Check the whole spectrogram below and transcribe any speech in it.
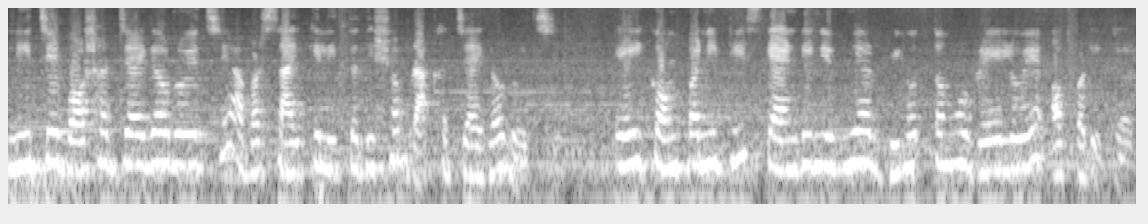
নিচে বসার জায়গাও রয়েছে, আবার সাইকেল ইত্যাদি সব রাখার জায়গাও রয়েছে। এই কোম্পানিটি স্ক্যান্ডিনেভিয়ার বৃহত্তম রেলওয়ে অপারেটর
